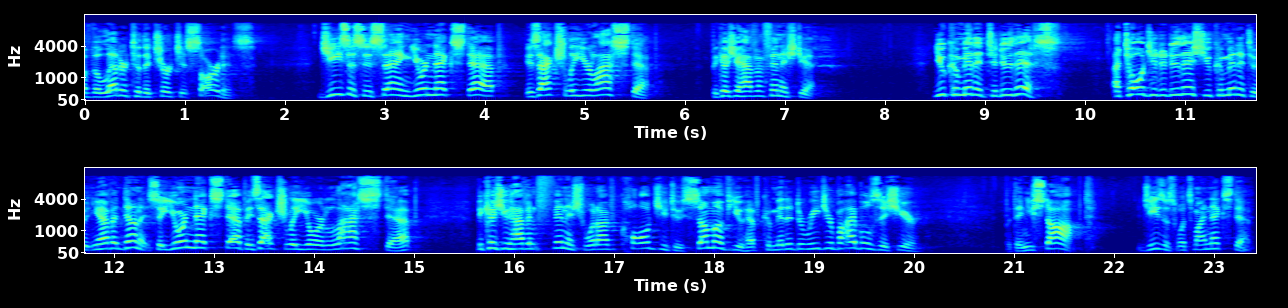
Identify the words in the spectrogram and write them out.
of the letter to the church at Sardis. Jesus is saying your next step is actually your last step because you haven't finished yet. You committed to do this. I told you to do this, you committed to it, and you haven't done it. So your next step is actually your last step because you haven't finished what I've called you to. Some of you have committed to read your Bibles this year, but then you stopped. Jesus, what's my next step?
